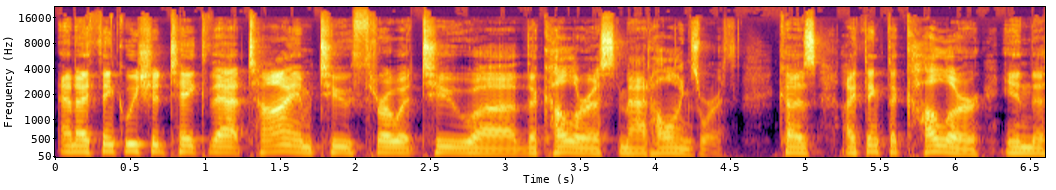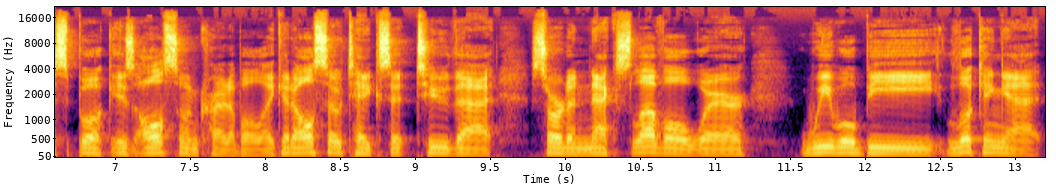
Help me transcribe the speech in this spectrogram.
and I think we should take that time to throw it to uh, the colorist Matt Hollingsworth because I think the color in this book is also incredible. Like it also takes it to that sort of next level where we will be looking at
